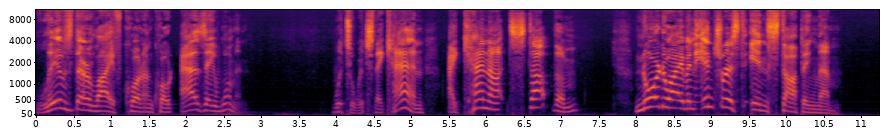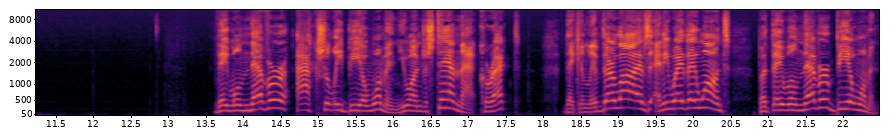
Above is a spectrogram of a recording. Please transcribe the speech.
lives their life, quote unquote, as a woman, to which they can, I cannot stop them, nor do I have an interest in stopping them. They will never actually be a woman. You understand that, correct? They can live their lives any way they want, but they will never be a woman.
